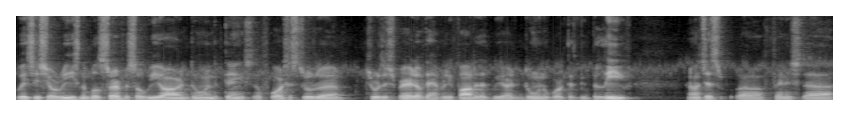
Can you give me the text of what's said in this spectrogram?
which is your reasonable service. So we are doing the things. Of course, it's through the through the Spirit of the Heavenly Father that we are doing the work that we believe. And I just uh, finished uh,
